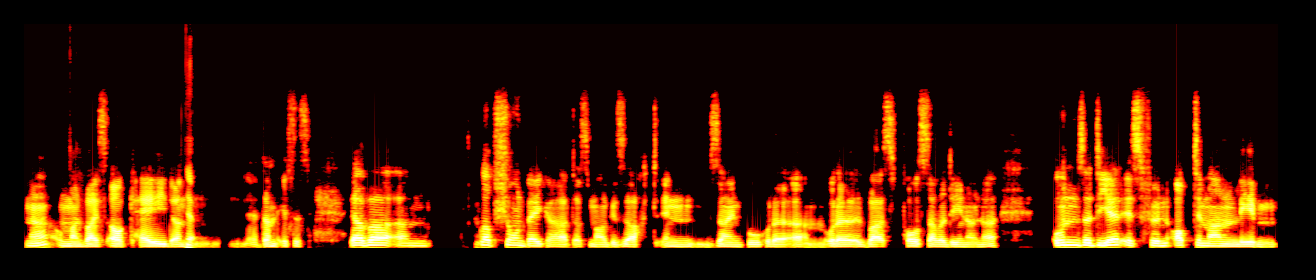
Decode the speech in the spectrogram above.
Ne? Und man weiß, okay, dann, dann ist es. Aber ähm, ich glaube, Sean Baker hat das mal gesagt in sein Buch oder, ähm, oder war es Paul Saladino, ne? Unser Diät ist für ein optimalen Leben.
